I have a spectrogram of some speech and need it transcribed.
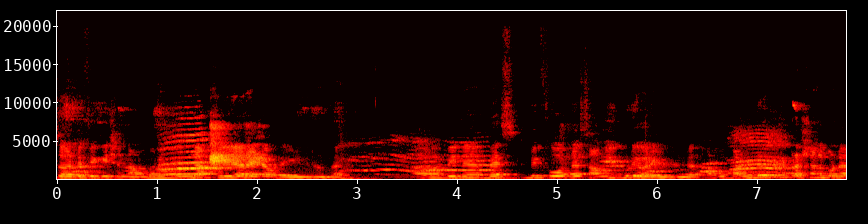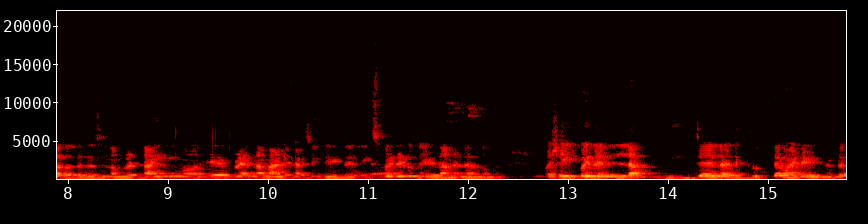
സർട്ടിഫിക്കേഷൻ നമ്പർ എല്ലാം ക്ലിയർ ആയിട്ട് അവർ എഴുതിയിട്ടുണ്ട്. പിന്നെ ബെസ്റ്റ് ബിഫോറിന്റെ സമയം കൂടി അവർ എഴുതിയിട്ടുണ്ട്. അപ്പോൾ പണ്ട് ഒരു പ്രശ്നങ്ങളൊക്കെ ഉണ്ടായിരുന്നു. ദാറ്റ് ഈസ് നമ്മുടെ ടൈം എപ്പോഴെന്നാ മാനുഫാക്ചറിങ് ഡേറ്റ് എക്സ്പയർ ഡേറ്റ് ഒന്നും എഴുതാനുണ്ടായിരുന്നു. പക്ഷേ ഇപ്പോൾ ഇതെല്ലാം ഡീറ്റെയിൽഡ് ആയിട്ട് കൃത്യമായിട്ട് എഴുതിയിട്ടുണ്ട്.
